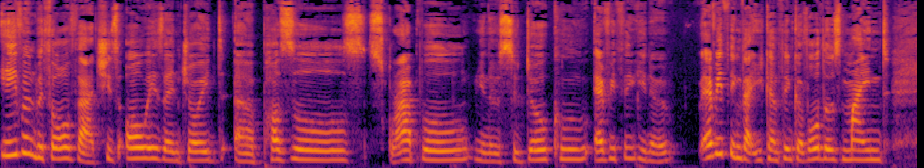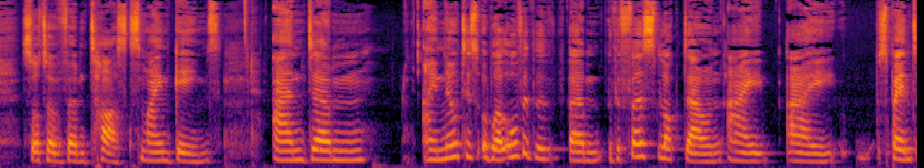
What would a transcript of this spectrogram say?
even with all that, she's always enjoyed uh, puzzles, Scrabble, you know, Sudoku, everything, you know, everything that you can think of, all those mind sort of um, tasks, mind games. And um, I noticed, well, over the um, the first lockdown, I I spent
